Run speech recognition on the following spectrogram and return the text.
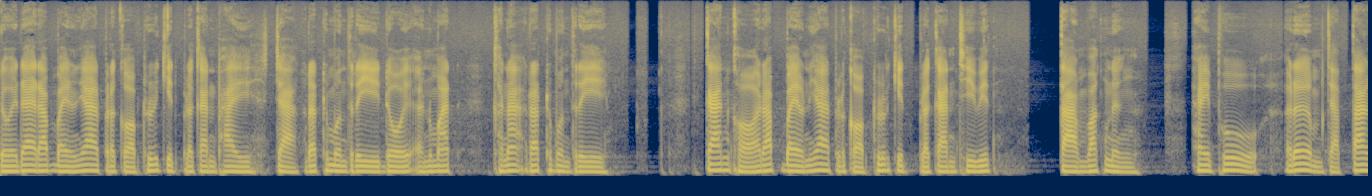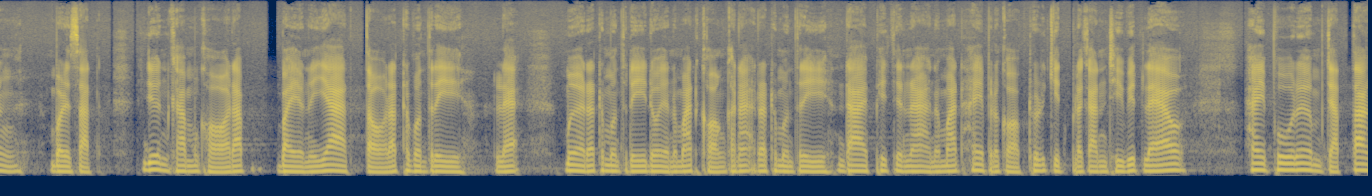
โดยได้รับใบอนุญาตประกอบธุรกิจประกันภัยจากรัฐมนตรีโดยอนุมัติ คณะรัฐมนตรี การขอรับใบอนุญาตประกอบธุรกิจประกันชีวิต ตามวรรคหนึ่งให้ผู้เริ่มจัดตั้งบริษัท ยื่นคำขอรับใบอนุญาตต่อรัฐมนตรี และ เมื่อรัฐมนตรีโดยอนุมัติของคณะรัฐมนตรีได้พิจารณาอนุมัติให้ประกอบธุรกิจประกันชีวิตแล้ว ให้ผู้เริ่มจัดตั้ง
